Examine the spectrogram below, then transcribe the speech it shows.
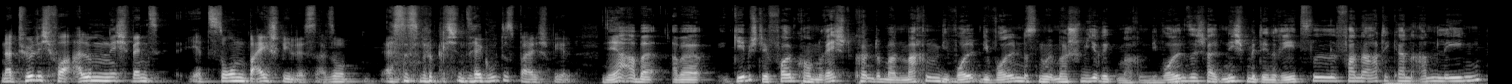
Natürlich vor allem nicht, wenn es jetzt so ein Beispiel ist. Also es ist wirklich ein sehr gutes Beispiel. Ja, aber, aber gebe ich dir vollkommen recht, könnte man machen. Die wollen, die wollen das nur immer schwierig machen. Die wollen sich halt nicht mit den Rätselfanatikern anlegen,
